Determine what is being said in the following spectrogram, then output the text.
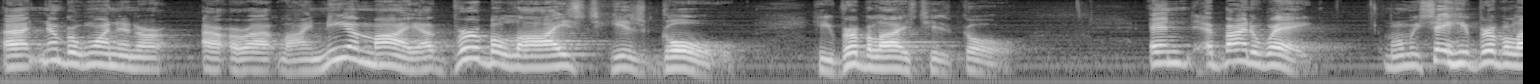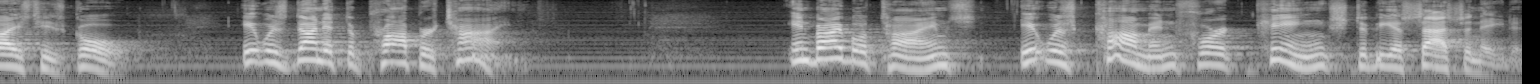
Uh, number one in our, our, outline Nehemiah verbalized his goal. He verbalized his goal. And uh, by the way, when we say he verbalized his goal, it was done at the proper time. In Bible times, it was common for kings to be assassinated.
